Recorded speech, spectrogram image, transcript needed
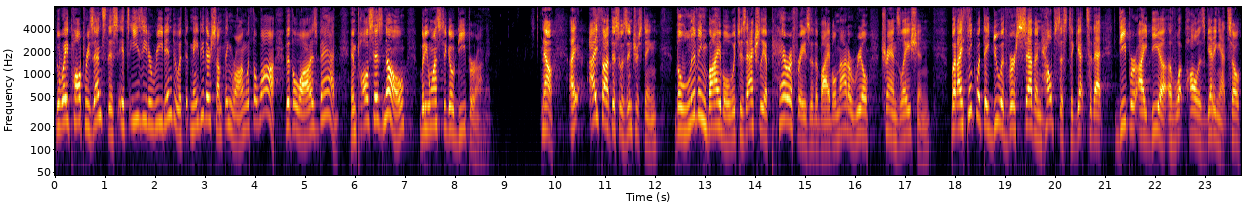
the way Paul presents this, it's easy to read into it that maybe there's something wrong with the law, that the law is bad. And Paul says no, but he wants to go deeper on it. Now, I, I thought this was interesting the Living Bible, which is actually a paraphrase of the Bible, not a real translation. But I think what they do with verse 7 helps us to get to that deeper idea of what Paul is getting at. So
